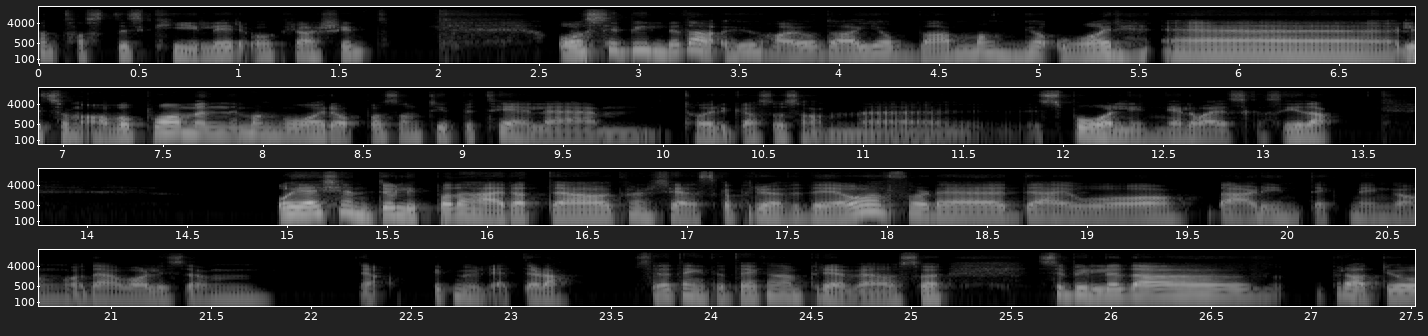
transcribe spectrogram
fantastisk healer og klarsynt. Og Sibylle, da, hun har jo da jobba mange år, eh, litt sånn av og på, men mange år opp på sånn type teletorg, altså sånn eh, spålinje, eller hva jeg skal si, da. Og jeg kjente jo litt på det her at ja, kanskje jeg skal prøve det òg, for det, det, er jo Da er det inntekt med en gang, og det var liksom Ja, litt muligheter, da. Så jeg tenkte at det kan jeg prøve. Og så Sibylle, da prater jo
